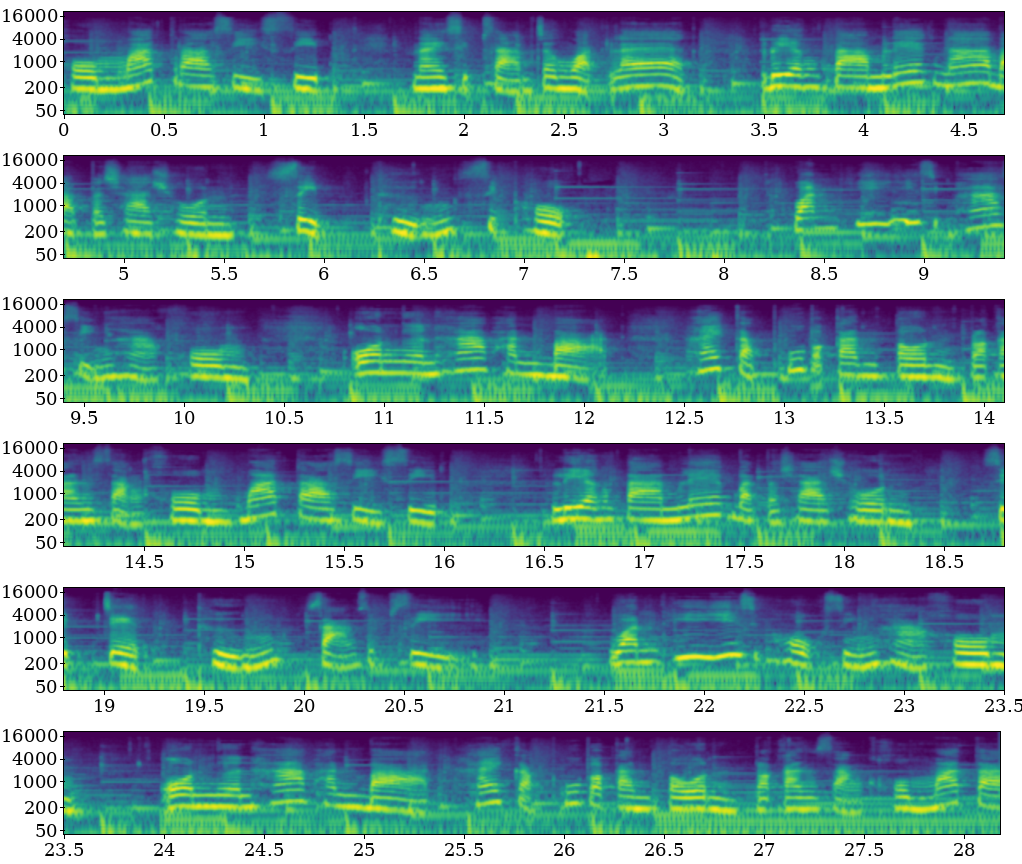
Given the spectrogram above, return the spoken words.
คมมาตรา 40 ใน 13 จังหวัดแรก เรียงตามเลขหน้าบัตรประชาชน 10 ถึง 16 วันที่ 25 สิงหาคม โอนเงิน 5,000 บาท ให้กับผู้ประกันตนประกันสังคมมาตรา 40 เรียงตามเลขบัตรประชาชน 17 ถึง 34 วันที่ 26 สิงหาคม โอนเงิน 5,000 บาท ให้กับผู้ประกันตน ประกันสังคมมาตรา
